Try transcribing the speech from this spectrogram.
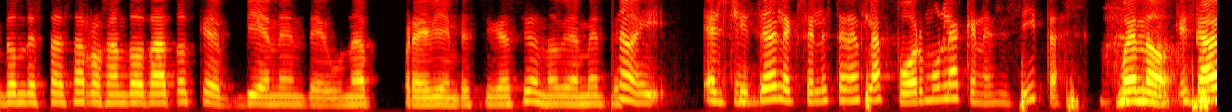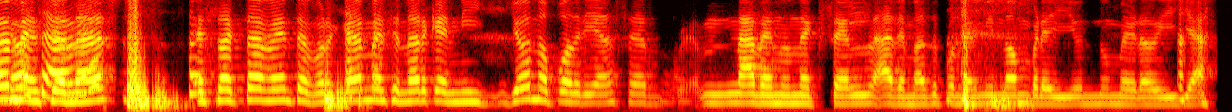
donde estás arrojando datos que vienen de una previa investigación, obviamente. No, y el chiste del Excel es tener la fórmula que necesitas. Bueno, cabe mencionar, exactamente, porque cabe mencionar que ni yo no podría hacer nada en un Excel, además de poner mi nombre y un número y ya.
